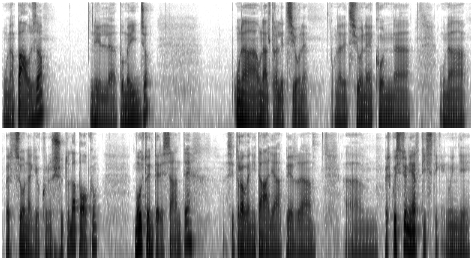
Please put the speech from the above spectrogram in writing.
una pausa nel pomeriggio una, un'altra lezione, una lezione con uh, una persona che ho conosciuto da poco, molto interessante, si trova in Italia per, uh, uh, per questioni artistiche, quindi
